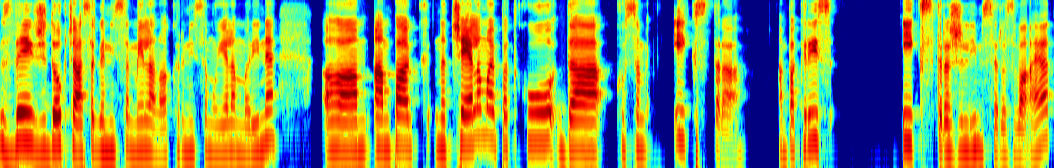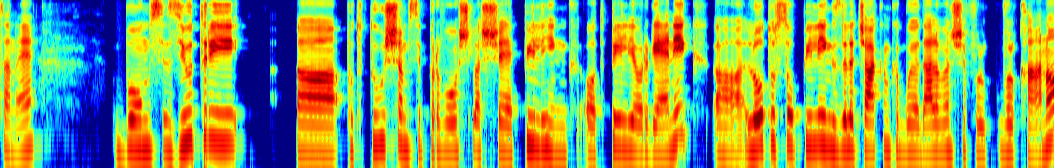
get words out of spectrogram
zdaj, že dolg časa ga nisem imela, no, ker nisem ujela marine. Um, ampak načeloma je pa tako, da ko sem ekstra, ampak res ekstra želim se razvajati, ne, bom se zjutraj Uh, pod tušem si prvošla še peeling od Pelje Organic, uh, Lotusov peeling, zdaj čakam, da bojo dali ven še vulkano,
